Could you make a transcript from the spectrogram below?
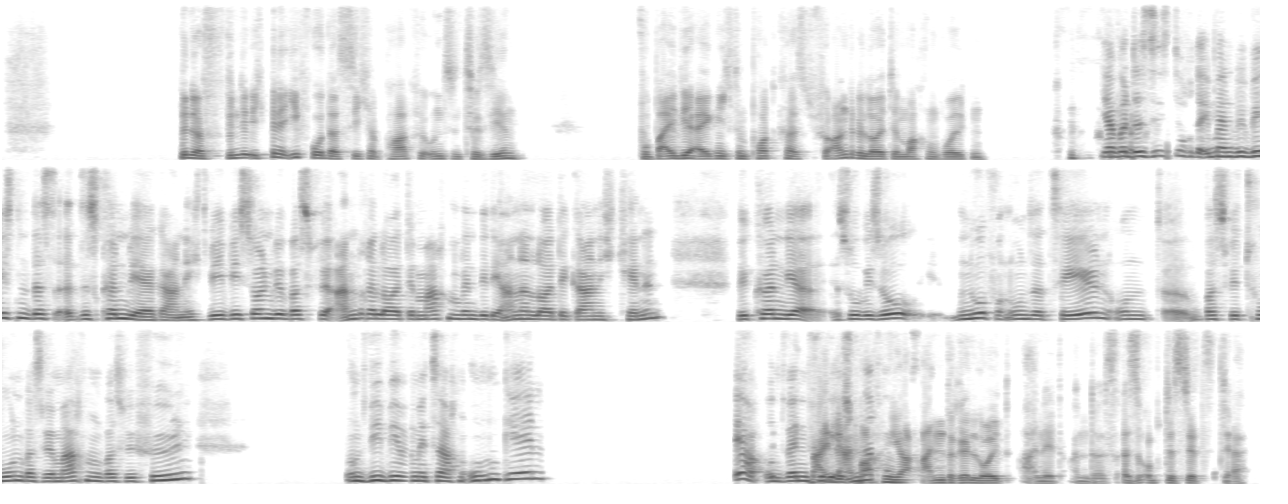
Bin ja, bin, ich bin ja eh froh, dass sich ein paar für uns interessieren. Wobei wir eigentlich den Podcast für andere Leute machen wollten. Ja, aber das ist doch, ich meine, wir wissen, das, das können wir ja gar nicht. Wie, wie sollen wir was für andere Leute machen, wenn wir die anderen Leute gar nicht kennen? Wir können ja sowieso nur von uns erzählen und äh, was wir tun, was wir machen, was wir fühlen und wie wir mit Sachen umgehen. Ja, und wenn Nein, das machen ja andere Leute auch nicht anders. Also ob das jetzt der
